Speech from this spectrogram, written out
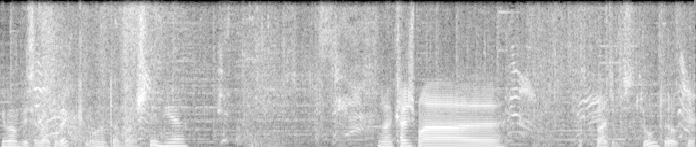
Geh mal ein bisschen weiter weg und dann mal stehen hier. Und dann kann ich mal. Warte, bist du tot? Okay.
